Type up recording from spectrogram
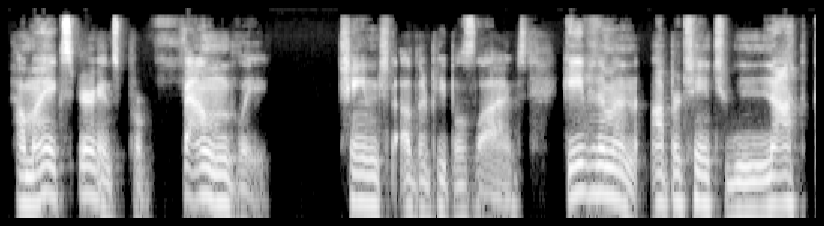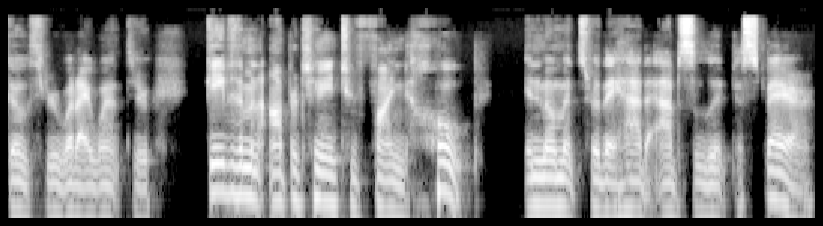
how my experience profoundly changed other people's lives, gave them an opportunity to not go through what I went through, gave them an opportunity to find hope in moments where they had absolute despair.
